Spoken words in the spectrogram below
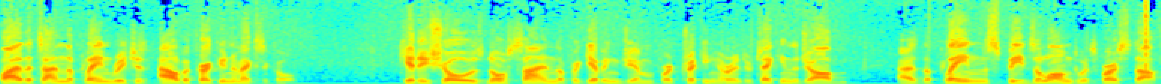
by the time the plane reaches Albuquerque, New Mexico. Kitty shows no sign of forgiving Jim for tricking her into taking the job as the plane speeds along to its first stop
